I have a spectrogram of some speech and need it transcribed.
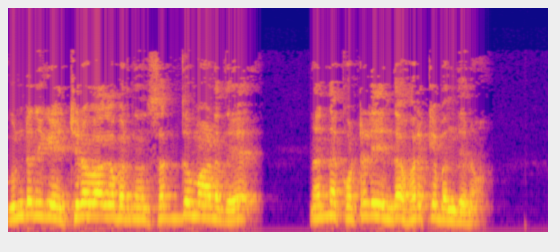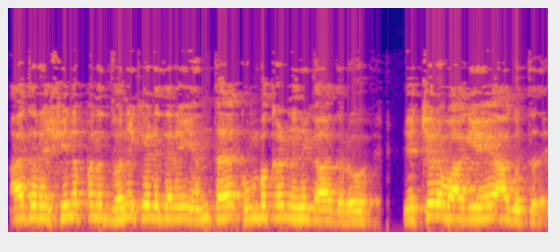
ಗುಂಡನಿಗೆ ಎಚ್ಚರವಾಗಬಾರದು ಸದ್ದು ಮಾಡದೆ ನನ್ನ ಕೊಠಡಿಯಿಂದ ಹೊರಕ್ಕೆ ಬಂದೆನು. ಆದರೆ ಶೀನಪ್ಪನ ಧ್ವನಿ ಕೇಳಿದರೆ ಎಂತಹ ಕುಂಭಕರ್ಣನಿಗಾದರೂ ಎಚ್ಚರವಾಗಿಯೇ ಆಗುತ್ತದೆ.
